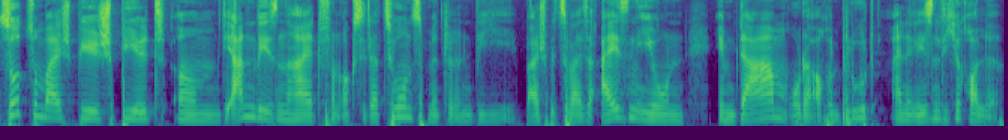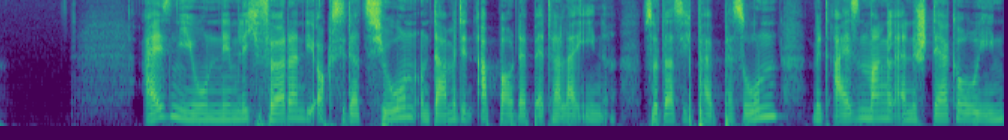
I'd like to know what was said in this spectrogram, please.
So zum Beispiel spielt ähm, die Anwesenheit von Oxidationsmitteln wie beispielsweise Eisenionen im Darm oder auch im Blut eine wesentliche Rolle. Eisenionen nämlich fördern die Oxidation und damit den Abbau der Betalaine, sodass sich bei Personen mit Eisenmangel eine stärkere Urin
